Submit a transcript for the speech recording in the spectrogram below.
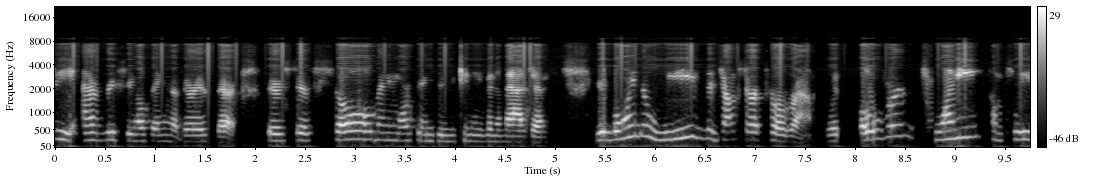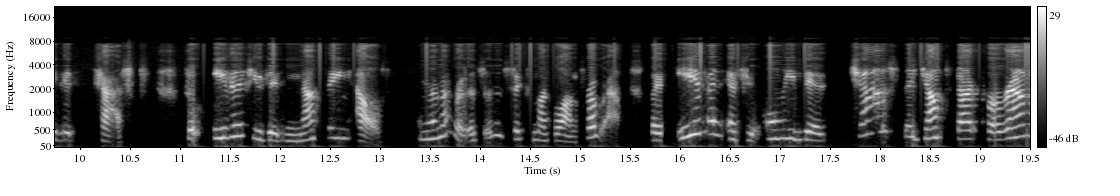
see every single thing that there is there. There's just so many more things than you can even imagine. You're going to leave the Jumpstart program with over 20 completed tasks. So even if you did nothing else, and remember, this is a six-month-long program. But even if you only did just the Jumpstart program,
